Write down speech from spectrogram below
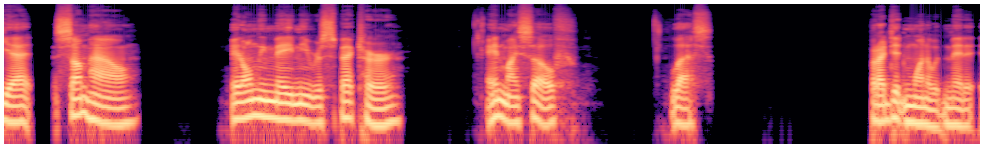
Yet, somehow, it only made me respect her and myself less. But I didn't want to admit it.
